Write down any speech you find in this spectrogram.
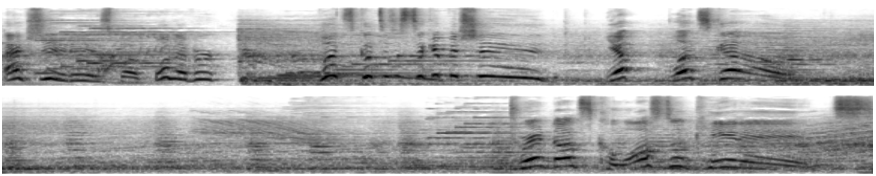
Actually, it is, but whatever. Let's go to the second mission! Yep, let's go! Dreadnought's Colossal Cannons!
